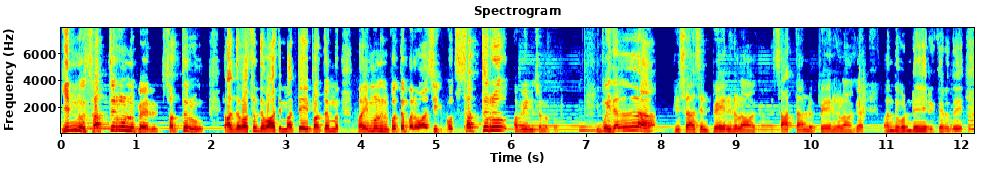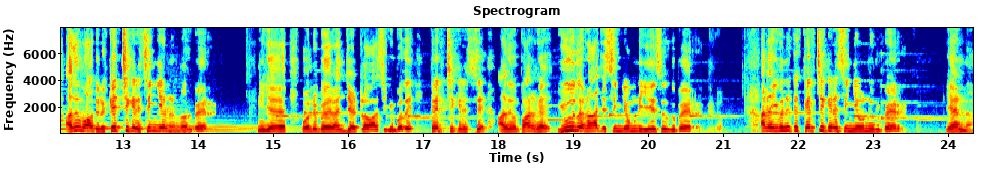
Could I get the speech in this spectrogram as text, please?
இன்னும் சத்துருன்னு பேர். சத்துரு. அந்த வசந்த வாசி மத்திய பத்தொன்பது பதிமூணு முப்பத்தொம்பது வாசிக்கும் போது சத்துரு அப்படின்னு சொல்லப்படும். இப்போ இதெல்லாம் பிசாசின் பெயர்களாக அந்த சாத்தானுடைய பெயர்களாக வந்து கொண்டே இருக்கிறது. அது மாதிரி கெச்சிக்கிற சிங்கம்னு இன்னொரு பேர். நீங்க ஒன்று பேர் அஞ்சு எட்டுல வாசிக்கும் போது கெர்ச்சிக்கிற கிறிஸ்து அது பாருங்க யூத ராஜசிங்கம்னு இயேசுக்கு பேர் இருக்கு. ஆனா இவனுக்கு கெர்ச்சிக்கிற சிங்கம்னு ஒரு பேர் இருக்கு. ஏன்னா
